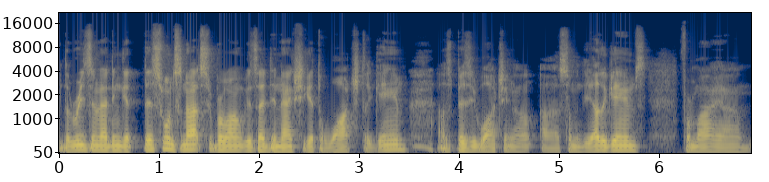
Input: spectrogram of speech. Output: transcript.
the reason I didn't get this one's not super long because I didn't actually get to watch the game. I was busy watching uh, some of the other games for my um,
